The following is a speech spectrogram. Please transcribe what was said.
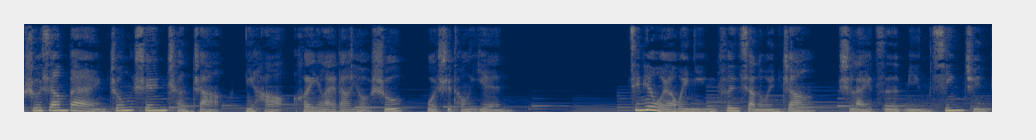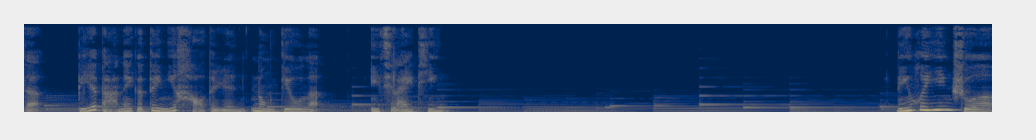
书相伴，终身成长。你好，欢迎来到有书，我是童言。今天我要为您分享的文章是来自明星君的《别把那个对你好的人弄丢了》，一起来听。林徽因说：“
